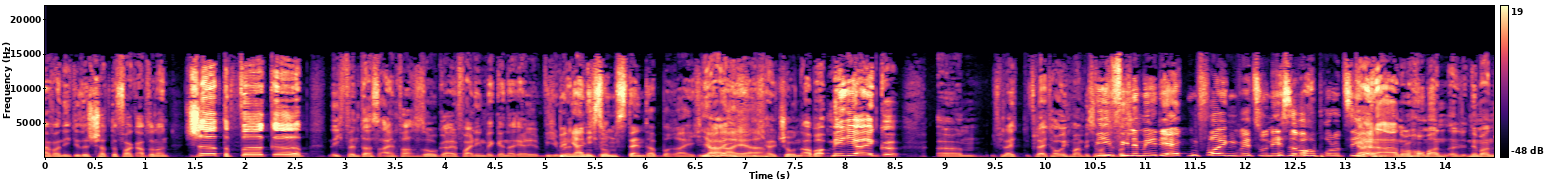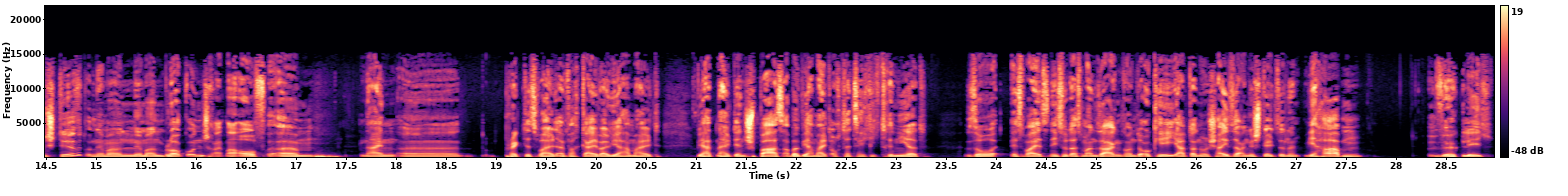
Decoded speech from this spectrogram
Einfach nicht dieses Shut the fuck up, sondern Shut the fuck up. Ich finde das einfach so geil, vor allen Dingen generell wie Ich bin ja nicht so im Stand-Up-Bereich. Ja, ne? ich, Daher- ich halt schon. Aber Media-Ecke. Ähm, vielleicht, vielleicht hau ich mal ein bisschen Wie was viele Media-Ecken-Folgen willst du nächste Woche produzieren? Keine Ahnung, hau mal, äh, nimm mal einen Stift und nimm mal, nimm mal einen Block und schreib mal auf. Ähm, nein, äh, Practice war halt einfach geil, weil wir haben halt, wir hatten halt den Spaß, aber wir haben halt auch tatsächlich trainiert. So, es war jetzt nicht so, dass man sagen konnte, okay, ihr habt da nur Scheiße angestellt, sondern wir haben wirklich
